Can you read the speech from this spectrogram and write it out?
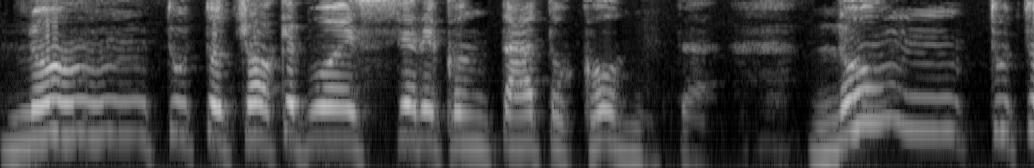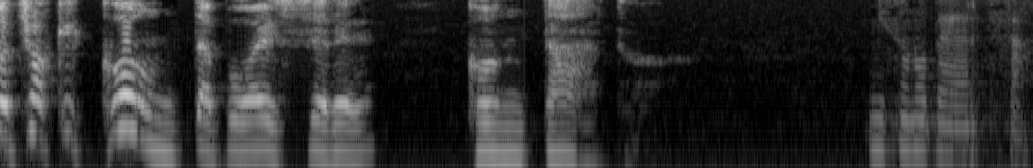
Non tutto ciò che può essere contato conta non tutto ciò che conta può essere contato. Mi sono persa.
